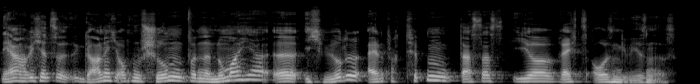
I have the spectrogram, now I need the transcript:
Ja, habe ich jetzt äh, gar nicht auf dem Schirm von der Nummer her. Äh, ich würde einfach tippen, dass das ihr rechts außen gewesen ist.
